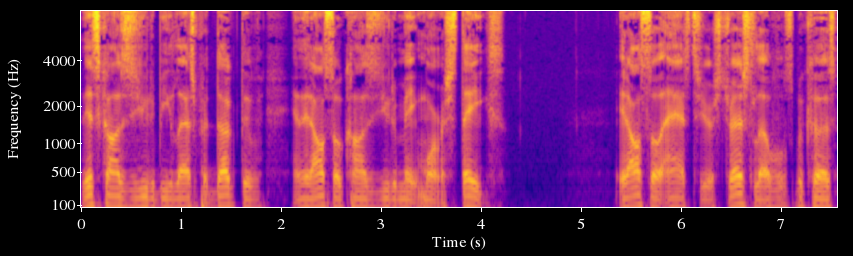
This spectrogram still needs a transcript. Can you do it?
This causes you to be less productive and it also causes you to make more mistakes. It also adds to your stress levels because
